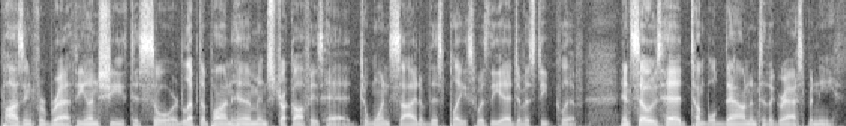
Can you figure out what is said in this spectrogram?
Pausing for breath, he unsheathed his sword, leapt upon him, and struck off his head. To one side of this place was the edge of a steep cliff, and So's head tumbled down into the grass beneath.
